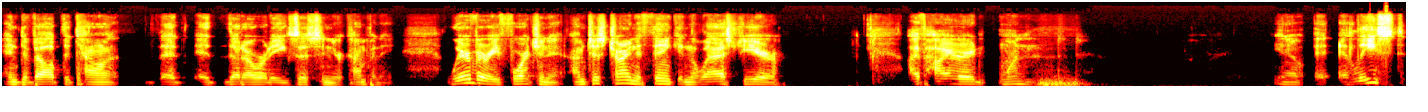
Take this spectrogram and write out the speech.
and develop the talent that that already exists in your company. We're very fortunate. I'm just trying to think. In the last year, I've hired one you know, at, at least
